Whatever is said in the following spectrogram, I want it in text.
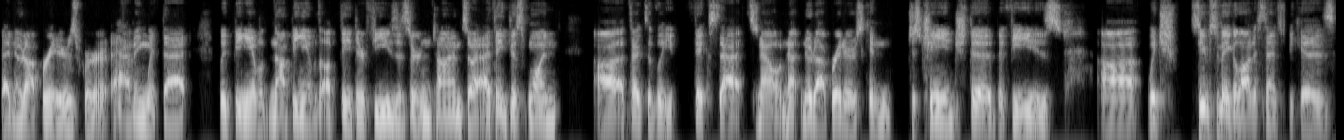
that node operators were having with that, with being able not being able to update their fees at certain times. So I think this one uh, effectively fixed that. So now node operators can just change the the fees, uh, which seems to make a lot of sense because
